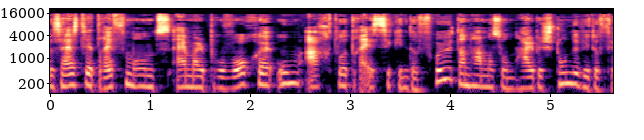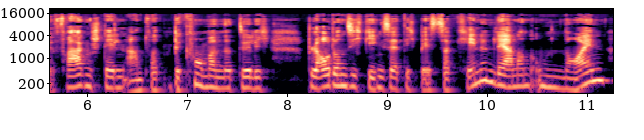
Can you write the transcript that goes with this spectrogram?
Das heißt, wir treffen uns einmal pro Woche um 8.30 Uhr in der Früh, dann haben wir so eine halbe Stunde wieder für Fragen stellen, Antworten bekommen natürlich, plaudern sich gegenseitig besser kennenlernen. Um neun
